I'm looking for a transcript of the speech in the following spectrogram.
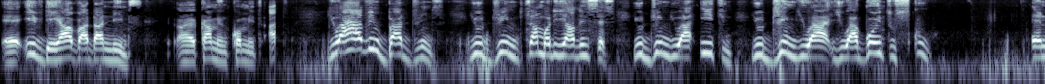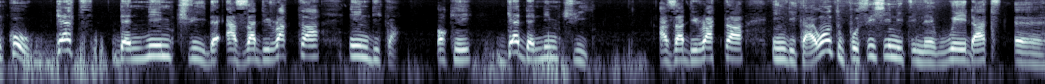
if they have other names uh, come and comment. You are having bad dreams. You dream somebody having sex. You dream you are eating. You dream you are you are going to school. And co get the name tree the azadirachta indica. Okay? Get the name tree azadirachta indica. I want to position it in a way that uh,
